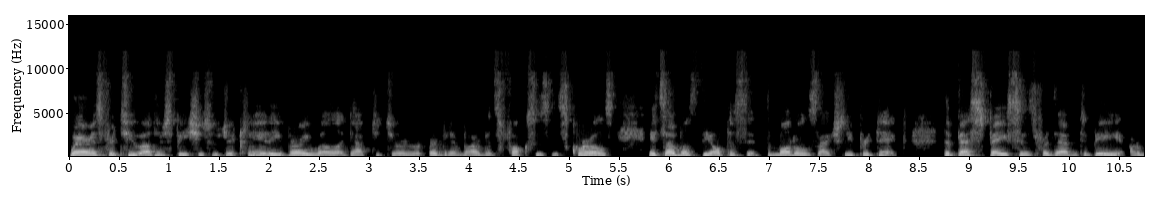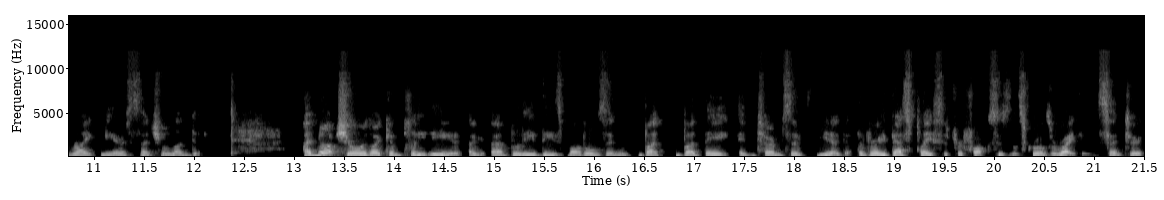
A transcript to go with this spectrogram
Whereas for two other species, which are clearly very well adapted to urban environments, foxes and squirrels, it's almost the opposite. The models actually predict the best spaces for them to be are right near central London. I'm not sure whether I completely uh, uh, believe these models, and but but they, in terms of you know, the, the very best places for foxes and squirrels are right in the center,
